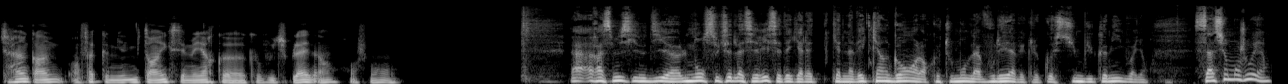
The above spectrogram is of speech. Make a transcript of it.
je sais rien quand même, en fait, que Mutant X est meilleur que, que Witchblade, hein, franchement. Ah, Rasmus qui nous dit euh, le non-succès de la série c'était qu'elle n'avait qu'un gant alors que tout le monde la voulait avec le costume du comique voyons ça a sûrement joué hein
